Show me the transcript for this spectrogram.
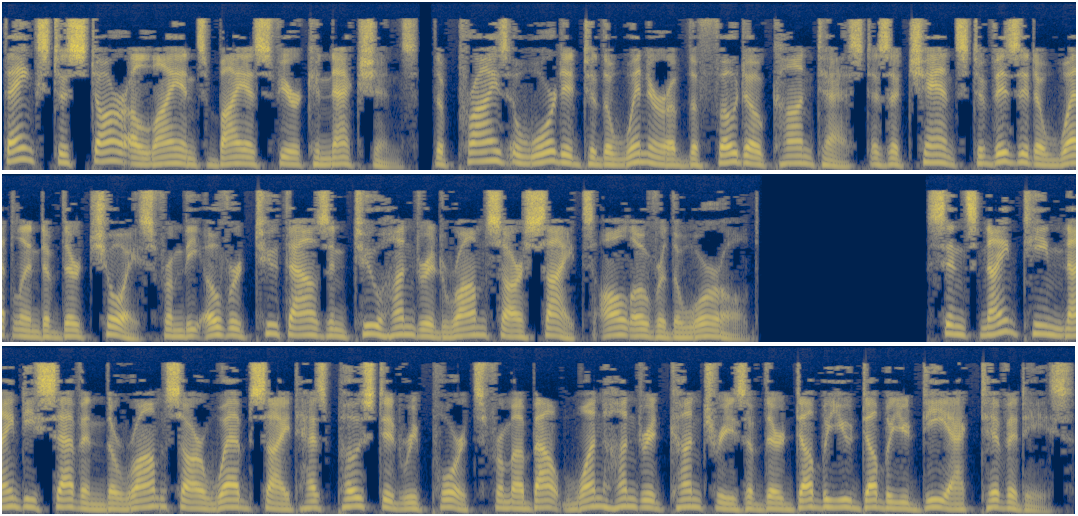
Thanks to Star Alliance Biosphere Connections, the prize awarded to the winner of the photo contest is a chance to visit a wetland of their choice from the over 2,200 Ramsar sites all over the world. Since 1997 the Ramsar website has posted reports from about 100 countries of their WWD activities.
